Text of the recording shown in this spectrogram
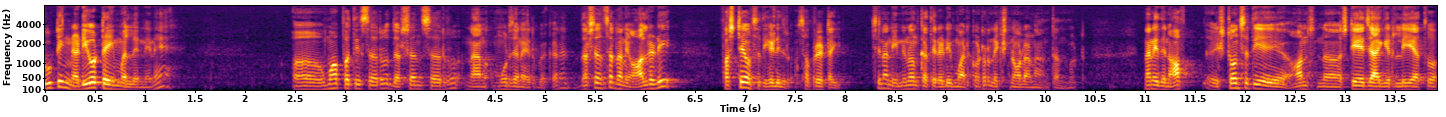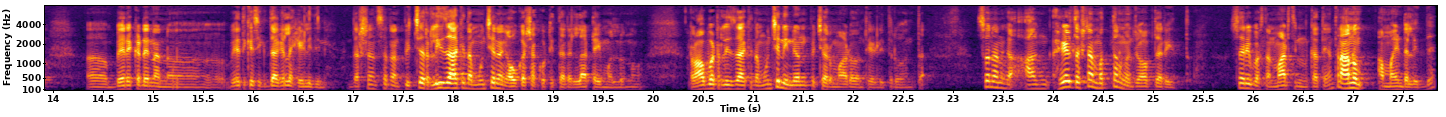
ಶೂಟಿಂಗ್ ನಡೆಯೋ ಟೈಮಲ್ಲೇನೆ ಉಮಾಪತಿ ಸರು ದರ್ಶನ್ ಸರ್ ನಾನು ಮೂರು ಜನ ಇರಬೇಕಾದ್ರೆ, ದರ್ಶನ್ ಸರ್ ನನಗೆ ಆಲ್ರೆಡಿ ಫಸ್ಟೇ ಒಂದು ಸತಿ ಹೇಳಿದರು ಸಪ್ರೇಟಾಗಿ ಚೆನ್ನಾಗಿ ನಾನು ಇನ್ನೊಂದು ಕತೆ ರೆಡಿ ಮಾಡ್ಕೊಂಡ್ರೆ ನೆಕ್ಸ್ಟ್ ನೋಡೋಣ ಅಂತ ಅಂದ್ಬಿಟ್ಟು. ನಾನು ಇದನ್ನು ಆಫ್ ಎಷ್ಟೊಂದು ಸತಿ ಆನ್ ಸ್ಟೇಜ್ ಆಗಿರಲಿ ಅಥವಾ ಬೇರೆ ಕಡೆ ನಾನು ವೇದಿಕೆ ಸಿಕ್ಕಿದಾಗೆಲ್ಲ ಹೇಳಿದ್ದೀನಿ ದರ್ಶನ್ ಸರ್ ನಾನು ಪಿಕ್ಚರ್ ರಿಲೀಸ್ ಆಗಿದ್ದ ಮುಂಚೆ ನನಗೆ ಅವಕಾಶ ಕೊಟ್ಟಿದ್ದಾರೆ ಎಲ್ಲ ಟೈಮಲ್ಲೂ ರಾಬರ್ಟ್ ರಿಲೀಸ್ ಆಗಿದ್ದ ಮುಂಚೆ ಇನ್ನೊಂದು ಪಿಕ್ಚರ್ ಮಾಡು ಅಂತ ಹೇಳಿದರು ಅಂತ. ಸೊ ನನಗೆ ಹೇಳಿದ ತಕ್ಷಣ ಮತ್ತೆ ನನಗೊಂದು ಜವಾಬ್ದಾರಿ ಇತ್ತು. ಸರಿ ಬಸ್ ನಾನು ಮಾಡ್ತೀನಿ ನನ್ನ ಕತೆ ಅಂತ ನಾನು ಆ ಮೈಂಡಲ್ಲಿದ್ದೆ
